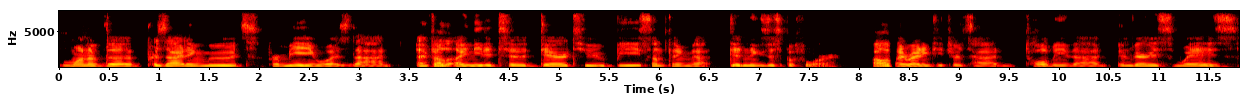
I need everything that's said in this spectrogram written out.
one of the presiding moods for me was that I felt I needed to dare to be something that didn't exist before all of my writing teachers had told me that in various ways.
